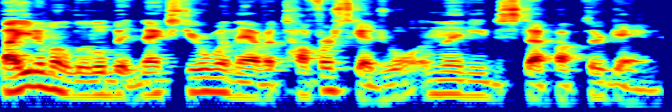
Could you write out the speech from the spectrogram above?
bite them a little bit next year when they have a tougher schedule and they need to step up their game.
